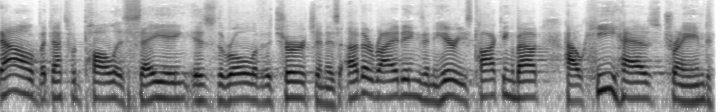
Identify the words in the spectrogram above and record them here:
No, but that's what Paul is saying is the role of the church in his other writings. And here he's talking about how he has trained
